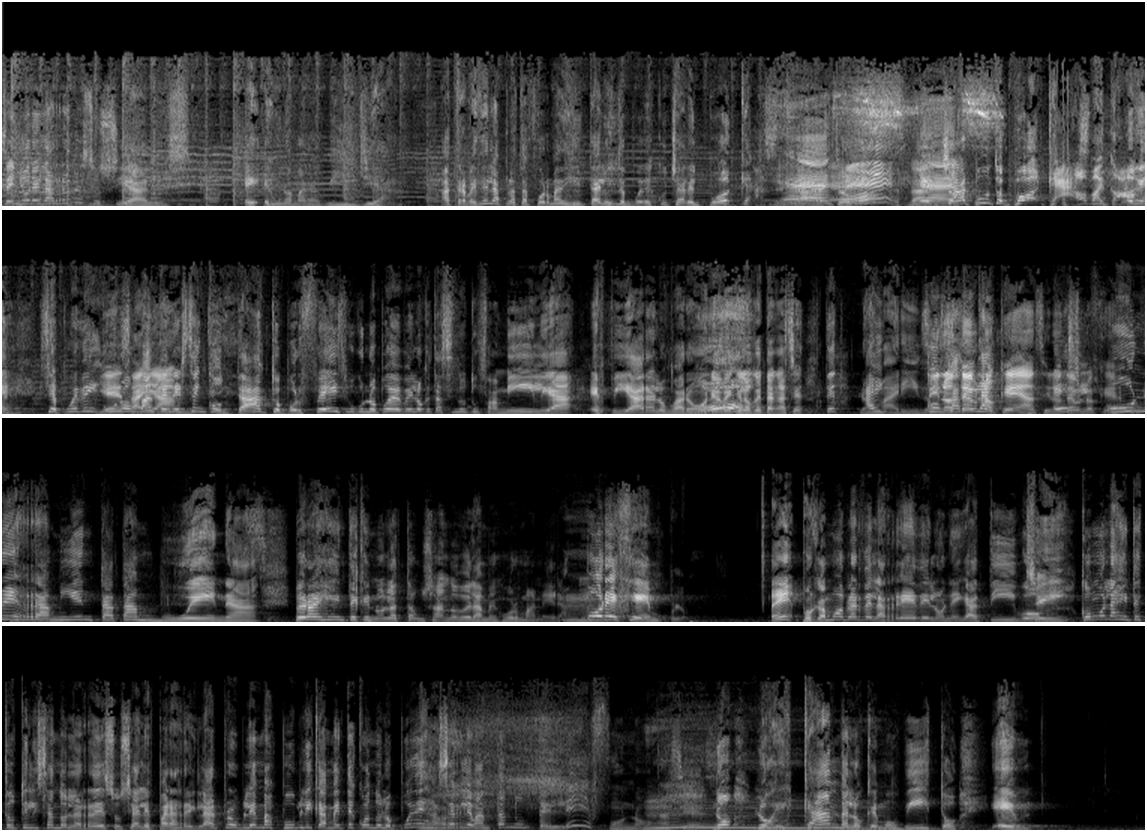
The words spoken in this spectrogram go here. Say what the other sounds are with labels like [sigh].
Señores, las redes sociales eh, es una maravilla. A través de la plataforma digital usted puede escuchar el podcast. Exacto. El Yes. chat.podcast. Oh my God. Se puede Yes, uno mantenerse en contacto por Facebook. Uno puede ver lo que está haciendo tu familia, espiar a los varones, Oh. ver qué lo que están haciendo. Te- Los hay maridos. Si no te bloquean, si no te es bloquean. una herramienta tan buena, pero hay gente que no la está usando de la mejor manera. Mm. Por ejemplo, ¿eh? porque vamos a hablar de las redes, lo negativo, Sí. cómo la gente está utilizando las redes sociales para arreglar problemas públicamente cuando lo puedes hacer levantando un teléfono. Así es. No, los escándalos que hemos visto. eh,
